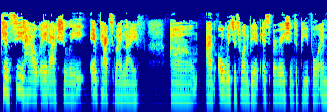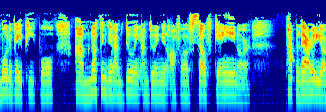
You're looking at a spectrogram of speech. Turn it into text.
can see how it actually impacts my life. Um, I've always just want to be an inspiration to people and motivate people. Um, nothing that I'm doing, I'm doing it off of self gain or popularity or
